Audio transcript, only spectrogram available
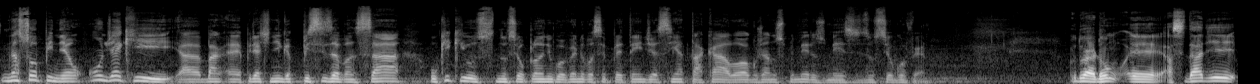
na sua opinião, onde é que a é, Piratininga precisa avançar? O que, que os, no seu plano de governo você pretende assim atacar logo já nos primeiros meses do seu governo? Eduardo, é, a cidade,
